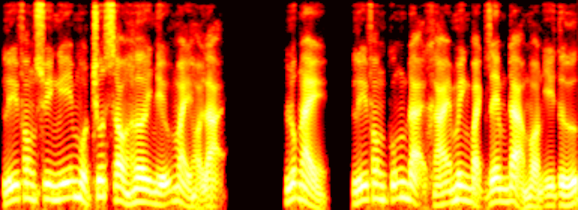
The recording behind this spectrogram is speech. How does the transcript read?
Lý Phong suy nghĩ một chút sau hơi nhíu mày hỏi lại. Lúc này, Lý Phong cũng đại khái minh bạch dêm đạm mòn ý tứ.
